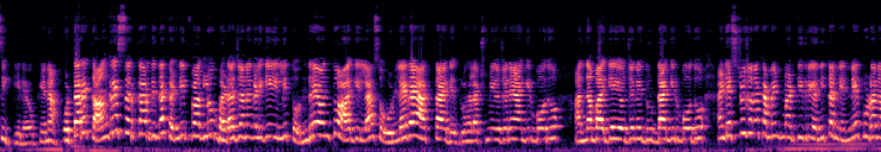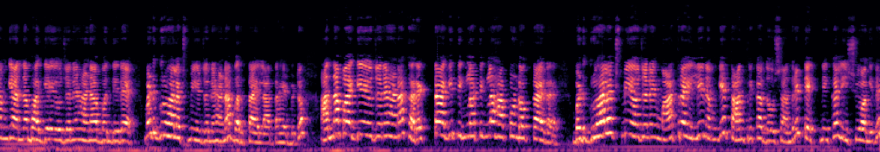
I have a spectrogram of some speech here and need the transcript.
ಸಿಕ್ಕಿದೆ, ಓಕೆನಾ? ಒಟ್ಟಾರೆ ಕಾಂಗ್ರೆಸ್ ಸರ್ಕಾರದಿಂದ ಖಂಡಿತವಾಗ್ಲೂ ಬಡ ಜನಗಳಿಗೆ ಇಲ್ಲಿ ತೊಂದರೆ ಅಂತೂ ಆಗಿಲ್ಲ. ಸೊ ಒಳ್ಳೇದೇ ಆಗ್ತಾ ಇದೆ. ಗೃಹಲಕ್ಷ್ಮಿ ಯೋಜನೆ ಆಗಿರ್ಬೋದು, ಅನ್ನಭಾಗ್ಯ ಯೋಜನೆ ದುಡ್ಡಾಗಿರ್ಬೋದು. ಅಂಡ್ ಎಷ್ಟು ಜನ ಕಮೆಂಟ್ ಮಾಡ್ತಿದ್ರಿ, ಅನಿತಾ, ನಿನ್ನೆ ಕೂಡ ನಮ್ಗೆ ಅನ್ನಭಾಗ್ಯ ಯೋಜನೆ ಹಣ ಬಂದಿದೆ. ಬಟ್ ಗೃಹಲಕ್ಷ್ಮಿ ಯೋಜನೆ ಹಣ ಬರ್ತಾ ಇಲ್ಲ ಅಂತ ಹೇಳ್ಬಿಟ್ಟು ಅನ್ನಭಾಗ್ಯ ಯೋಜನೆ ಹಣ ಕರೆಕ್ಟ್ ಆಗಿ ತಿಂಗಳ ತಿಂಗಳ ಹಾಕೊಂಡು ಹೋಗ್ತಾ ಇದ್ದಾರೆ ಬಟ್ ಗೃಹಲಕ್ಷ್ಮಿ ಯೋಜನೆಗೆ ಮಾತ್ರ ಇಲ್ಲಿ ನಮ್ಗೆ ತಾಂತ್ರಿಕ ದೋಷ ಅಂದ್ರೆ ಟೆಕ್ನಿಕಲ್ ಇಶ್ಯೂ ಆಗಿದೆ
